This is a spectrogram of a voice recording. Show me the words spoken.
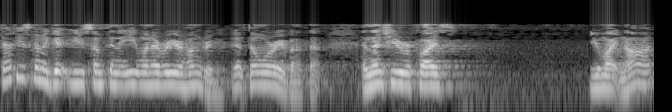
daddy's gonna get you something to eat whenever you're hungry. Don't worry about that. And then she replies, you might not.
